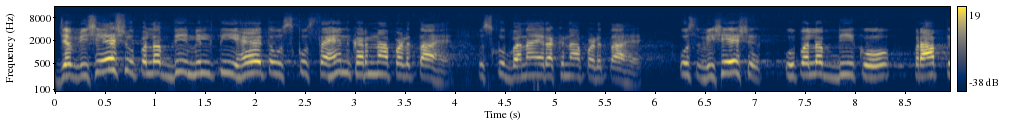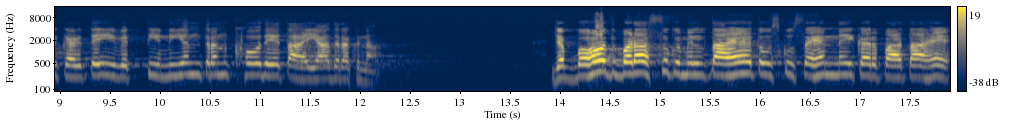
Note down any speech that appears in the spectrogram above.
जब विशेष उपलब्धि मिलती है तो उसको सहन करना पड़ता है, उसको बनाए रखना पड़ता है। उस विशेष उपलब्धि को प्राप्त करते ही व्यक्ति नियंत्रण खो देता है, याद रखना। जब बहुत बड़ा सुख मिलता है तो उसको सहन नहीं कर पाता है,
